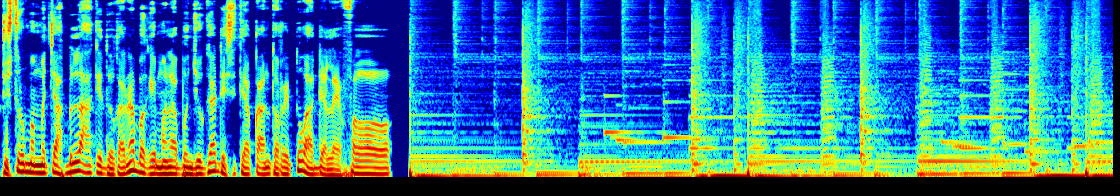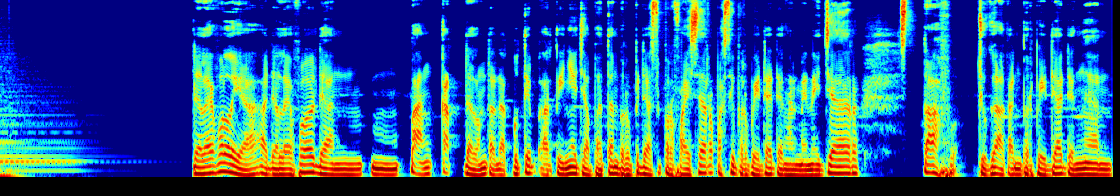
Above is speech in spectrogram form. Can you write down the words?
justru memecah belah gitu. Karena bagaimanapun juga di setiap kantor itu ada level ada level ya, ada level dan hmm, pangkat dalam tanda kutip artinya jabatan berbeda supervisor pasti berbeda dengan manajer, staff juga akan berbeda dengan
